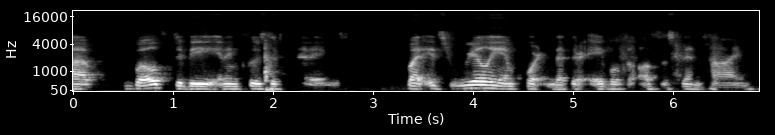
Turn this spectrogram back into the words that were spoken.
uh, both to be in inclusive settings. But it's really important that they're able to also spend time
